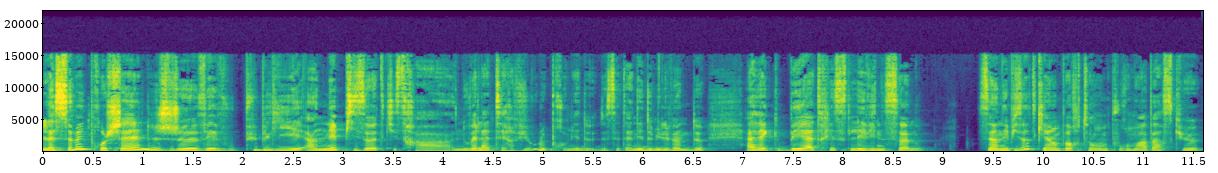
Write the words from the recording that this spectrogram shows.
La semaine prochaine, je vais vous publier un épisode qui sera une nouvelle interview, le premier de, de cette année 2022, avec Béatrice Levinson. C'est un épisode qui est important pour moi parce que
